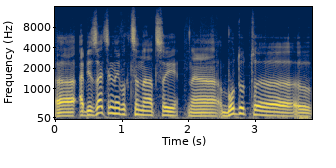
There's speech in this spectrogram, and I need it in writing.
э, обязательной вакцинации э, будут э,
